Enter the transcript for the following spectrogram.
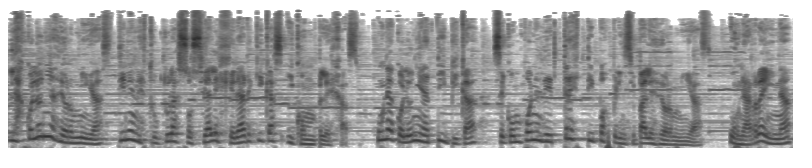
Las colonias de hormigas tienen estructuras sociales jerárquicas y complejas. Una colonia típica se compone de tres tipos principales de hormigas. Una reina,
